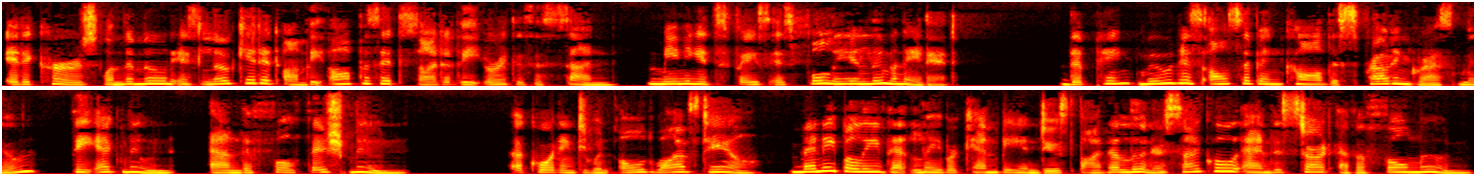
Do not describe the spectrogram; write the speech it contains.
It occurs when the moon is located on the opposite side of the earth as the sun, meaning its face is fully illuminated. The pink moon has also been called the sprouting grass moon, the egg moon, and the full fish moon. According to an old wives' tale, many believe that labor can be induced by the lunar cycle and the start of a full moon.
